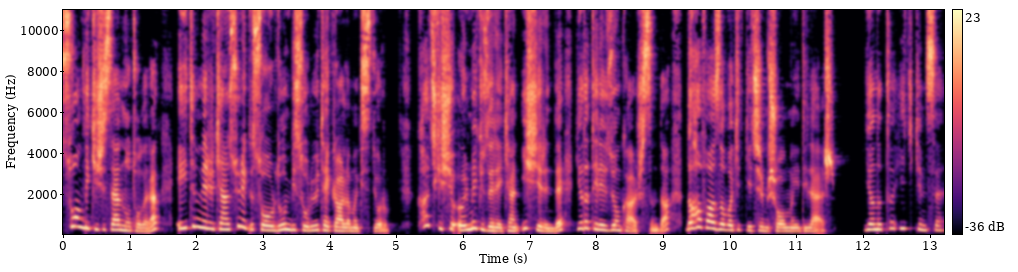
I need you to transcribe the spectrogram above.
Son bir kişisel not olarak eğitim verirken sürekli sorduğum bir soruyu tekrarlamak istiyorum. Kaç kişi ölmek üzereyken iş yerinde ya da televizyon karşısında daha fazla vakit geçirmiş olmayı diler? Yanıtı hiç kimse.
